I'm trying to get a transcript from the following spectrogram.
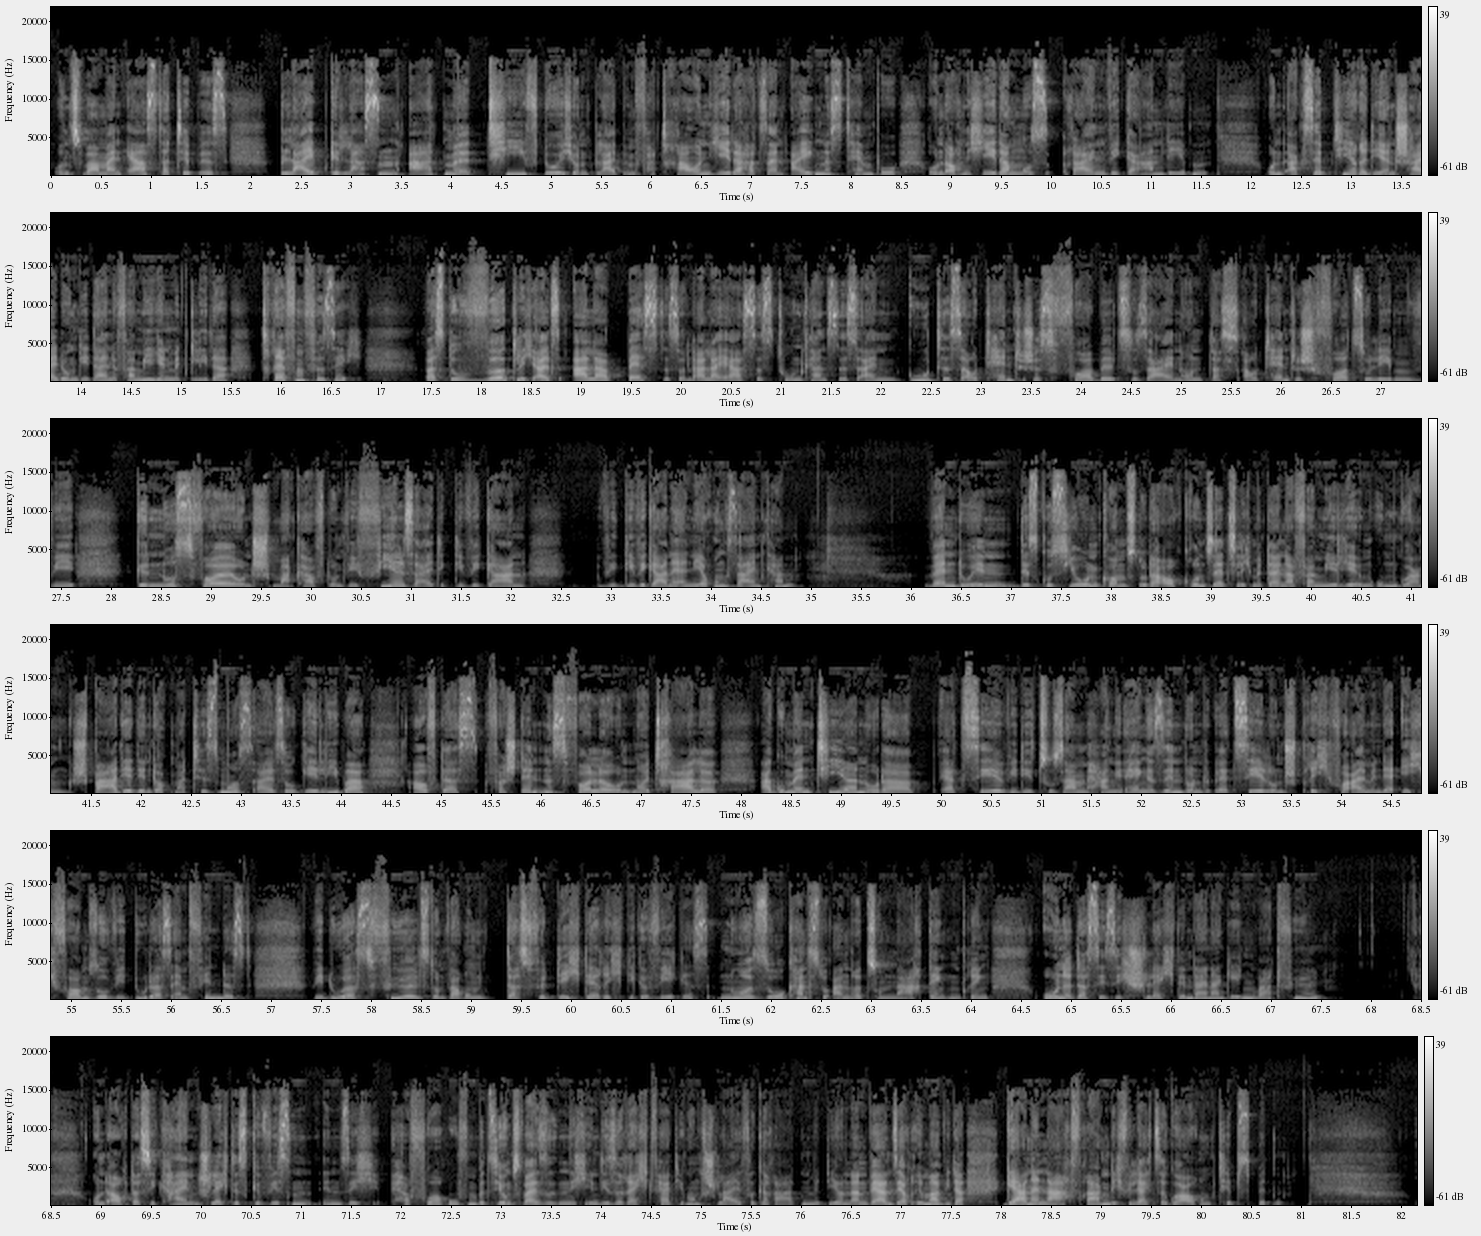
Und zwar mein erster Tipp ist, bleib gelassen, atme tief durch und bleib im Vertrauen. Jeder hat sein eigenes Tempo und auch nicht jeder muss rein vegan leben. Und akzeptiere die Entscheidung, die deine Familienmitglieder treffen für sich. Was du wirklich als allerbestes und allererstes tun kannst, ist ein gutes, authentisches Vorbild zu sein und das authentisch vorzuleben, wie genussvoll und schmackhaft und wie vielseitig die, vegan, die vegane Ernährung sein kann. Wenn du in Diskussionen kommst oder auch grundsätzlich mit deiner Familie im Umgang, spar dir den Dogmatismus, also geh lieber auf das verständnisvolle und neutrale Argumentieren oder erzähl, wie die Zusammenhänge sind und erzähl und sprich vor allem in der Ich-Form, so wie du das empfindest wie du es fühlst und warum das für dich der richtige Weg ist. Nur so kannst du andere zum Nachdenken bringen, ohne dass sie sich schlecht in deiner Gegenwart fühlen. Und auch, dass sie kein schlechtes Gewissen in sich hervorrufen, beziehungsweise nicht in diese Rechtfertigungsschleife geraten mit dir. Und dann werden sie auch immer wieder gerne nachfragen, dich vielleicht sogar auch um Tipps bitten.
